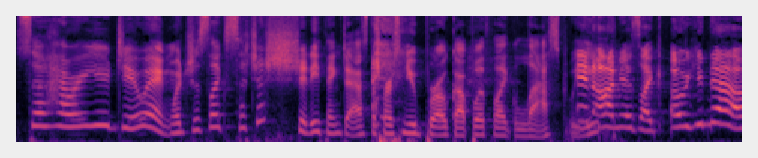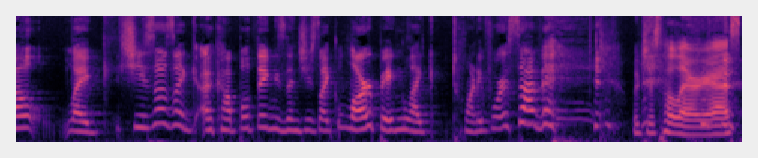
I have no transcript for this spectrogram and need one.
so how are you doing? Which is like such a shitty thing to ask the person you broke up with like last week. And Anya's like, oh, you know, like she says like a couple things, then she's like LARPing like 24 7. which is hilarious.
